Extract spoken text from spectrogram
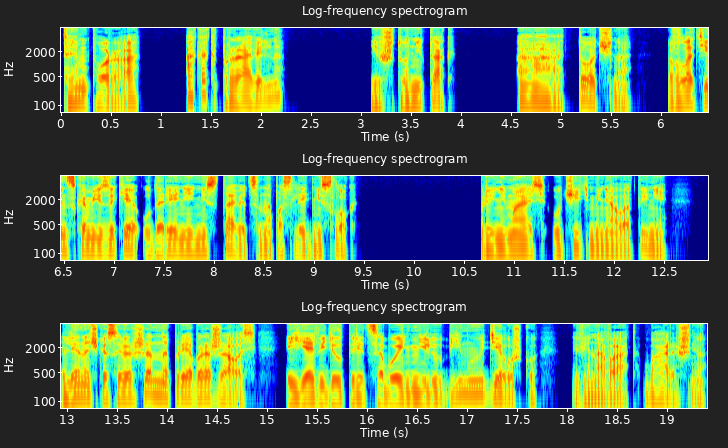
«Темпора». А как правильно?» «И что не так?» А, точно. В латинском языке ударение не ставится на последний слог. Принимаясь учить меня латыни, Леночка совершенно преображалась, и я видел перед собой не любимую девушку, виноват, барышню,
